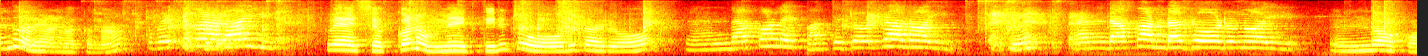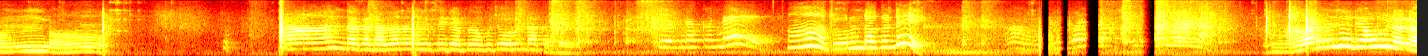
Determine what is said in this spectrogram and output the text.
എന്ത് കറിയാണ് വെക്കുന്ന വിശക്കണം? അമ്മ ഇത്തിരി ചോറ് തരുമോ എന്താ കൊണ്ടോ? ആ ഉണ്ടാക്കണ്ട ശരി അപ്പൊ നമുക്ക് ചോറുണ്ടാക്കണ്ടേ? ആ ചോറുണ്ടാക്കണ്ടേ? അങ്ങനെ പറഞ്ഞ ശരിയാവൂലല്ലോ.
